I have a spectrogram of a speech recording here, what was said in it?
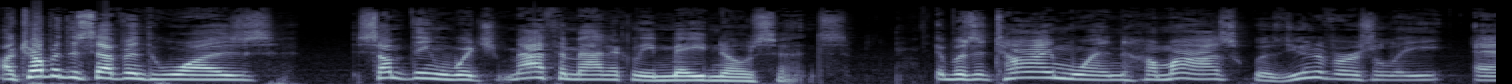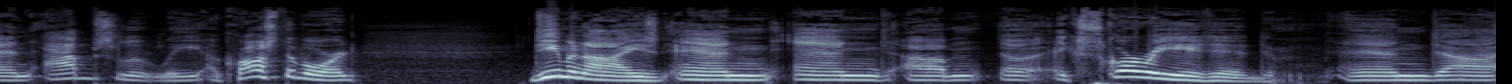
October the 7th was something which mathematically made no sense. It was a time when Hamas was universally and absolutely across the board demonized and and um, uh, excoriated and uh,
